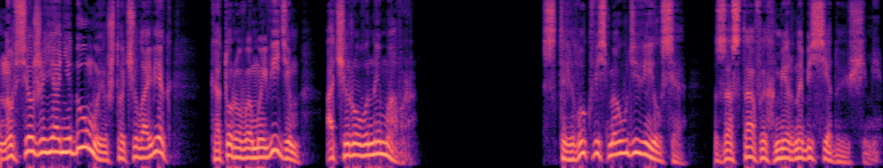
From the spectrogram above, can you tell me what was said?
«Но все же я не думаю, что человек, которого мы видим, очарованный мавр. Стрелок весьма удивился, застав их мирно беседующими.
